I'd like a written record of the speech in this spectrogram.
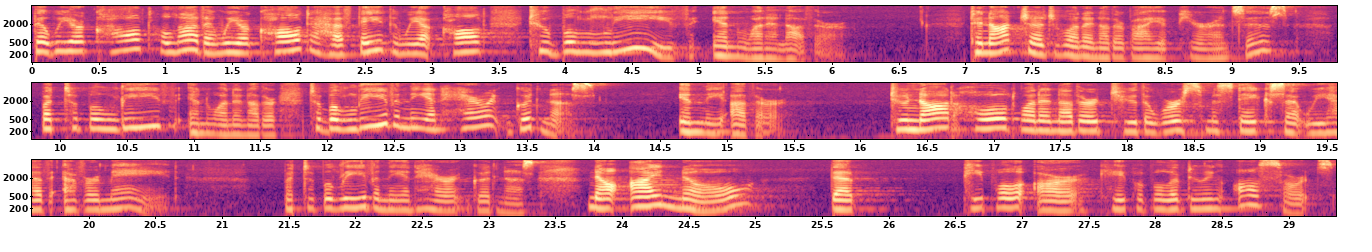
that we are called to love and we are called to have faith and we are called to believe in one another. To not judge one another by appearances, but to believe in one another, to believe in the inherent goodness in the other, to not hold one another to the worst mistakes that we have ever made, but to believe in the inherent goodness. Now, I know that people are capable of doing all sorts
